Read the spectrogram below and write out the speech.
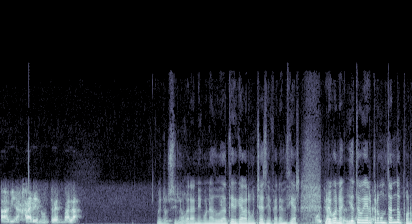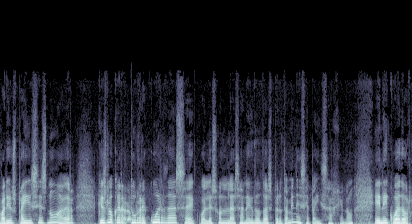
a viajar en un tren bala bueno, sin lugar a ninguna duda, tiene que haber muchas diferencias. Pero bueno, yo te voy a ir preguntando por varios países, ¿no? A ver, ¿qué es lo que tú recuerdas? Eh, ¿Cuáles son las anécdotas? Pero también ese paisaje, ¿no? En Ecuador.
